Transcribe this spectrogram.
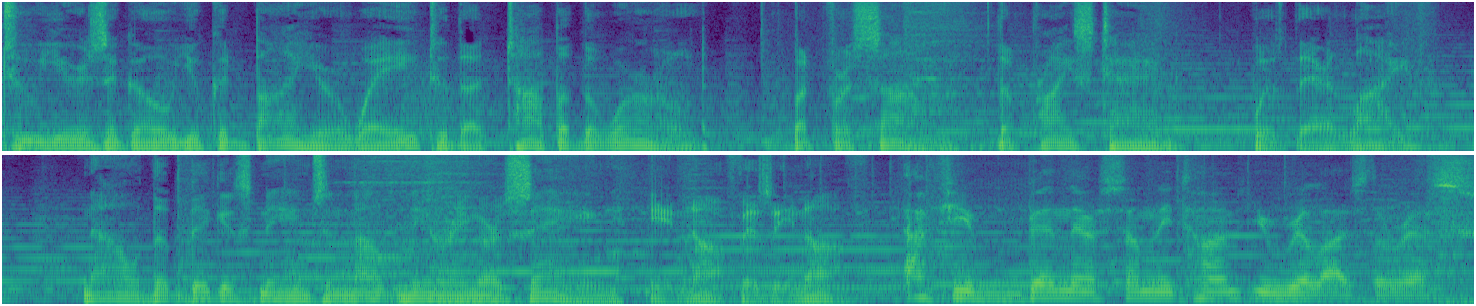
Two years ago, you could buy your way to the top of the world. But for some, the price tag was their life. Now, the biggest names in mountaineering are saying enough is enough. After you've been there so many times, you realize the risks.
